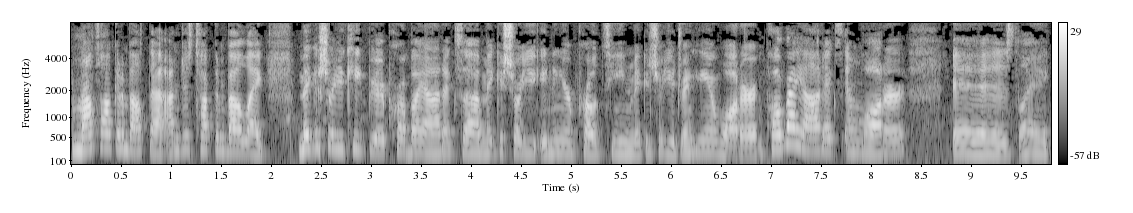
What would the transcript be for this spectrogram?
I'm not talking about that. I'm just talking about like making sure you keep your probiotics up, making sure you're eating your protein, making sure you're drinking your water. Probiotics and water is like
